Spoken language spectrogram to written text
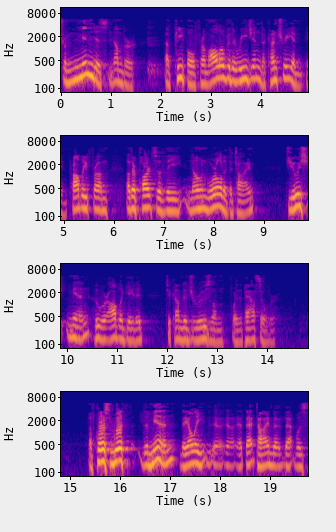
tremendous number of people from all over the region, the country, and, and, probably from other parts of the known world at the time, Jewish men who were obligated to come to Jerusalem for the Passover. Of course, with the men, they only, uh, at that time, that, that was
